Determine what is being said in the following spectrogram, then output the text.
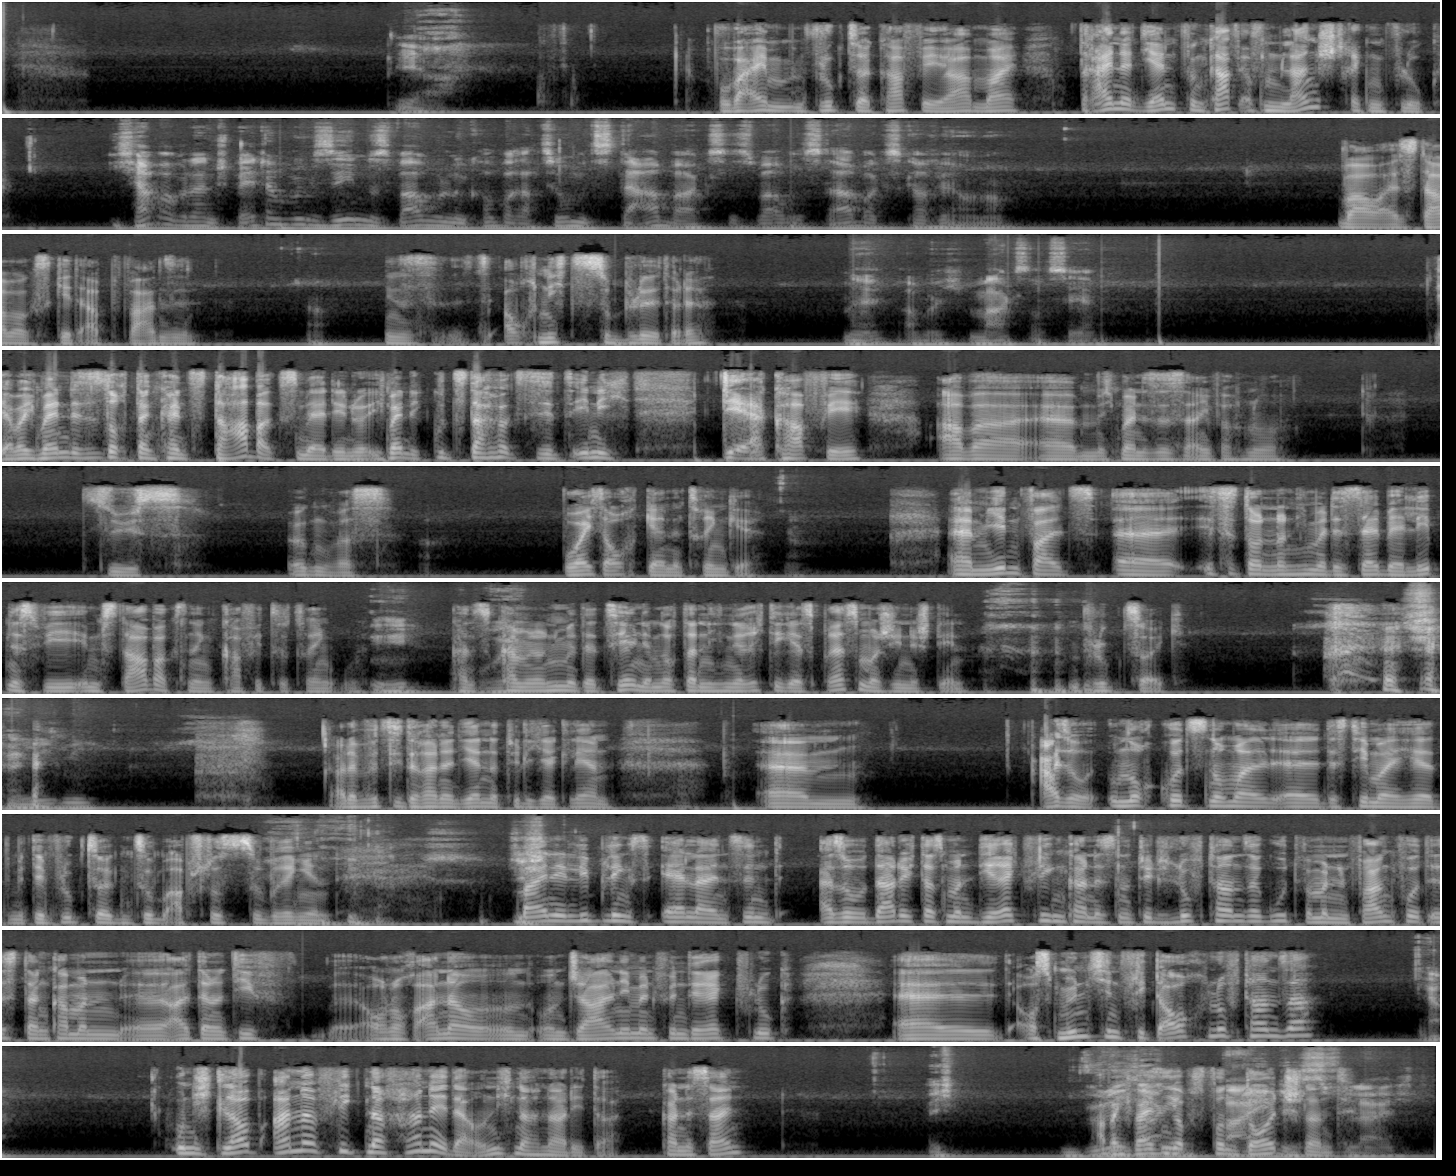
Ja. Wobei im Flugzeug Kaffee, ja, mal 300 Yen für einen Kaffee auf einem Langstreckenflug. Ich habe aber dann später wohl gesehen, das war wohl eine Kooperation mit Starbucks. Das war wohl Starbucks-Kaffee auch noch. Wow, also Starbucks geht ab, Wahnsinn. Ist auch nichts zu blöd, oder? Nee, aber ich mag es auch sehr. Ja, aber ich meine, das ist doch dann kein Starbucks mehr, den du. Ich meine, gut, Starbucks ist jetzt eh nicht der Kaffee, aber ähm, ich meine, es ist einfach nur süß. Irgendwas. Wo ich es auch gerne trinke. Ähm, jedenfalls äh, ist es doch noch nicht mehr dasselbe Erlebnis wie im Starbucks einen Kaffee zu trinken. Nee, Kannst, obwohl- kann mir doch niemand erzählen. Die haben doch da nicht eine richtige Espressomaschine stehen im Flugzeug. Wahrscheinlich nicht. Aber da wird sie 300 Yen natürlich erklären. Ähm, also, um noch kurz nochmal äh, das Thema hier mit den Flugzeugen zum Abschluss zu bringen. Meine Lieblings-Airlines sind, also dadurch, dass man direkt fliegen kann, ist natürlich Lufthansa gut. Wenn man in Frankfurt ist, dann kann man äh, alternativ äh, auch noch Anna und, und JAL nehmen für einen Direktflug. Äh, aus München fliegt auch Lufthansa. Ja. Und ich glaube, Anna fliegt nach Haneda und nicht nach Narita. Kann es sein? Würde Aber ich weiß nicht, sagen, ob's von Deutschland- Vielleicht.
